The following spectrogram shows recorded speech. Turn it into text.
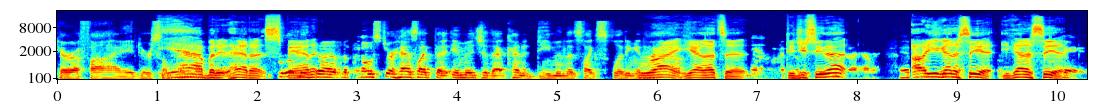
Terrified or something. yeah like but it had a that. spanish The, the poster has like the image of that kind of demon that's like splitting in right half. yeah that's it No, Did you see that? it. I haven't- I oh you gotta see it you gotta see it Okay,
